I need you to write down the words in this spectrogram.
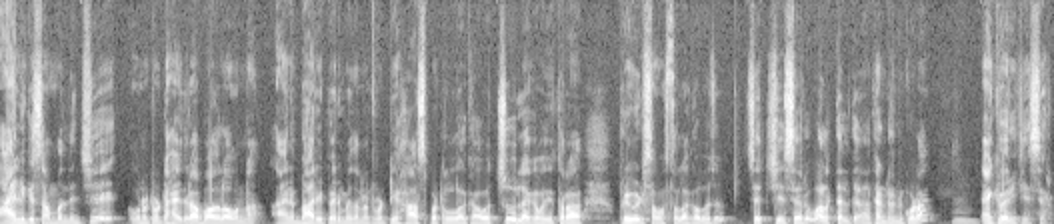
ఆయనకి సంబంధించి ఉన్నటువంటి హైదరాబాద్లో ఉన్న ఆయన భార్య పేరు మీద ఉన్నటువంటి హాస్పిటల్లో కావచ్చు లేకపోతే ఇతర ప్రైవేట్ సంస్థల్లో కావచ్చు సెర్చ్ చేశారు. వాళ్ళ తల్లి తండ్రిని కూడా ఎంక్వైరీ చేశారు.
